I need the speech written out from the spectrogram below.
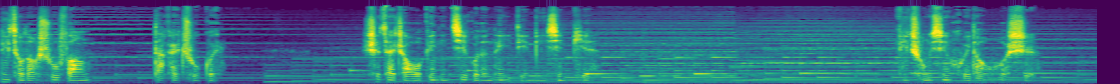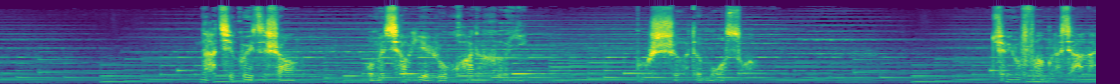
你走到书房，打开橱柜，是在找我给你寄过的那一叠明信片。你重新回到卧室。拿起柜子上我们笑靥如花的合影，不舍得摸索，却又放了下来。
